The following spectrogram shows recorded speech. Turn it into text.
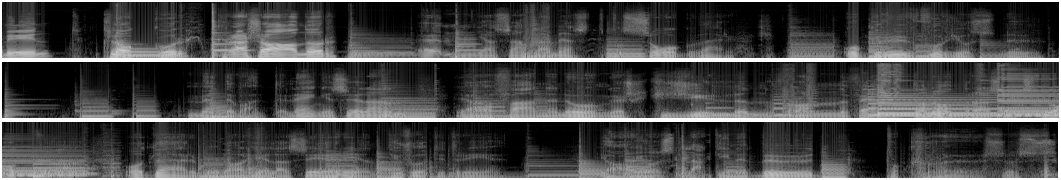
mynt, klockor, kraschaner. Ehm, jag samlar mest på sågverk och gruvor just nu. Men det var inte länge sedan jag fann en ungersk gyllen från 1568 och därmed har hela serien till 73. Jag har just lagt in ett bud på Krösus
